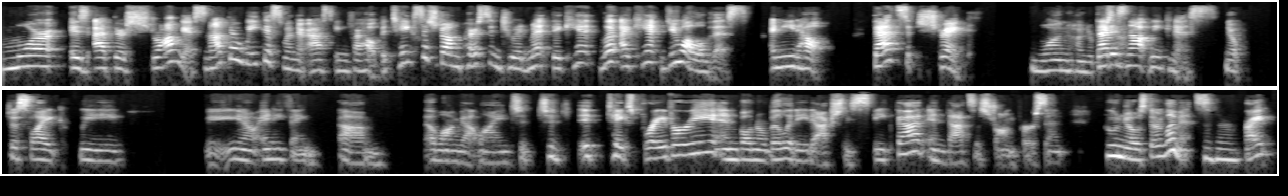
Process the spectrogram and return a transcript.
more is at their strongest, not their weakest when they're asking for help. It takes a strong person to admit they can't, look, I can't do all of this. I need help. That's strength. 100%. That is not weakness. Nope. Just like we, you know, anything um, along that line to, to, it takes bravery and vulnerability to actually speak that. And that's a strong person who knows their limits, mm-hmm. right?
